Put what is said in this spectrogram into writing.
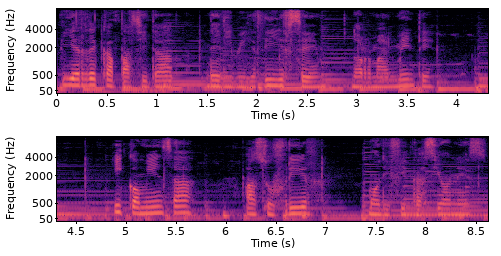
pierde capacidad de dividirse normalmente y comienza a sufrir modificaciones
